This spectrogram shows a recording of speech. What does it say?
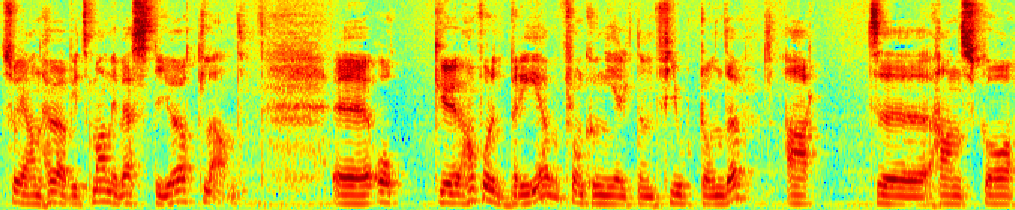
så är han hövitsman i Västergötland. Eh, och eh, han får ett brev från kung Erik den XIV att eh, han ska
